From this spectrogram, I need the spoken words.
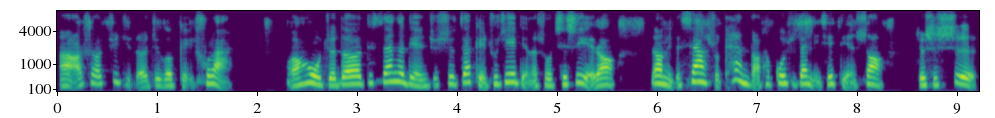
啊，而是要具体的这个给出来。然后我觉得第三个点就是在给出这些点的时候，其实也让让你的下属看到他过去在哪些点上就是是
